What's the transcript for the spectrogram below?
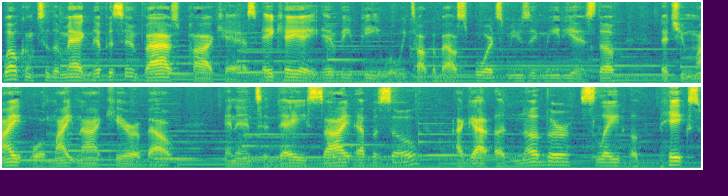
Welcome to the Magnificent Vibes Podcast, aka MVP, where we talk about sports, music, media, and stuff that you might or might not care about. And in today's side episode, I got another slate of picks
